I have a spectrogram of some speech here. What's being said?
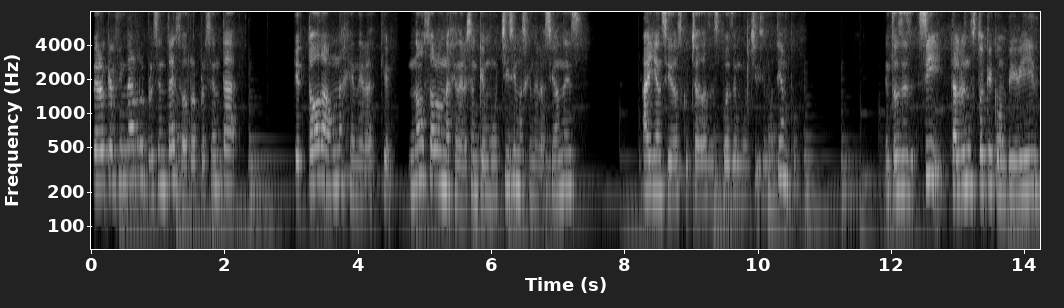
pero que al final representa eso, representa que toda una generación, que no solo una generación, que muchísimas generaciones hayan sido escuchadas después de muchísimo tiempo. Entonces, sí, tal vez nos toque convivir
